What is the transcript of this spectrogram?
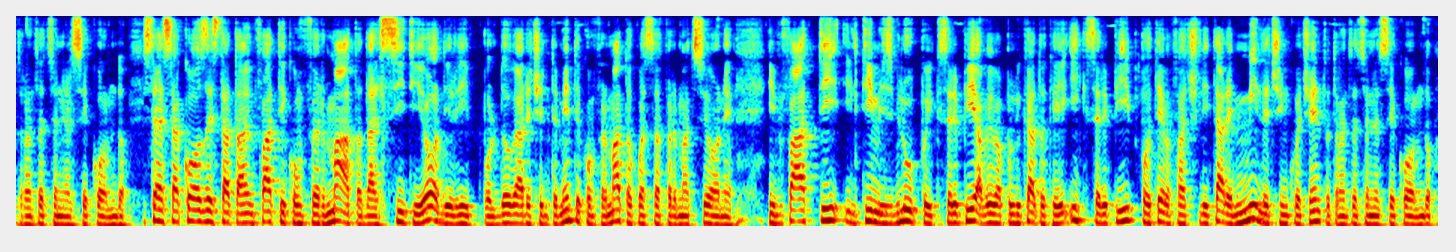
transazioni al secondo. Stessa cosa è stata infatti confermata dal CTO di Ripple dove ha recentemente confermato questa affermazione. Infatti il team di sviluppo XRP aveva pubblicato che XRP poteva facilitare 1500 transazioni al secondo,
